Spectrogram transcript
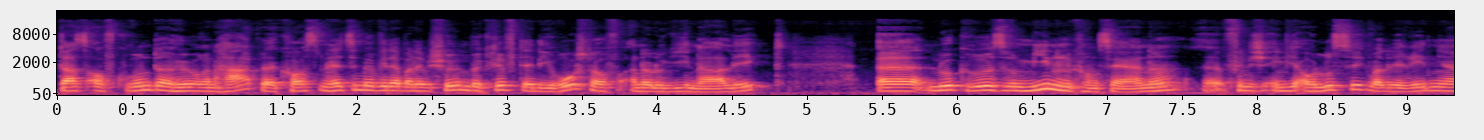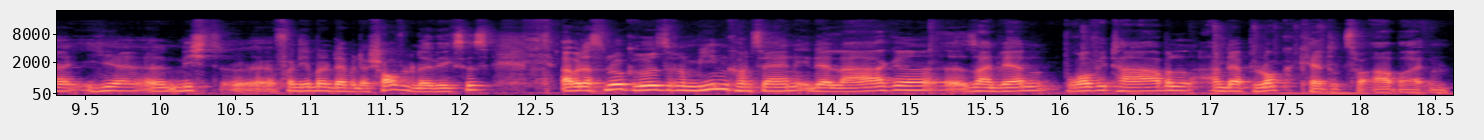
dass aufgrund der höheren Hardwarekosten, und jetzt sind wir wieder bei dem schönen Begriff, der die Rohstoffanalogie nahelegt, äh, nur größere Minenkonzerne, äh, finde ich irgendwie auch lustig, weil wir reden ja hier äh, nicht äh, von jemandem, der mit der Schaufel unterwegs ist, aber dass nur größere Minenkonzerne in der Lage äh, sein werden, profitabel an der Blockkette zu arbeiten.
